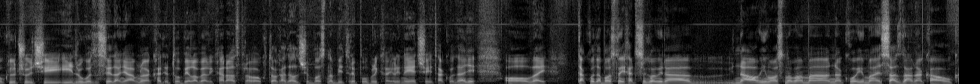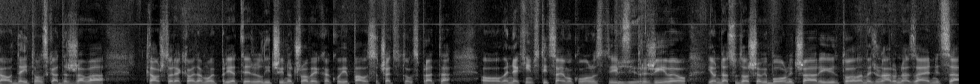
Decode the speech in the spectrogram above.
uključujući i drugo zasjedanje Avnoja kad je to bila velika rasprava oko toga da li će Bosna biti republika ili neće i tako dalje. Ovaj, tako da Bosna i Hercegovina na ovim osnovama na kojima je sazdana kao, kao Dejtonska država, kao što je rekao jedan moj prijatelj, liči na čoveka koji je pao sa četvrtog sprata, ove, nekim sticajem okolnosti Preživeo. preživeo i onda su došli bolničari, to je ova međunarodna zajednica,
